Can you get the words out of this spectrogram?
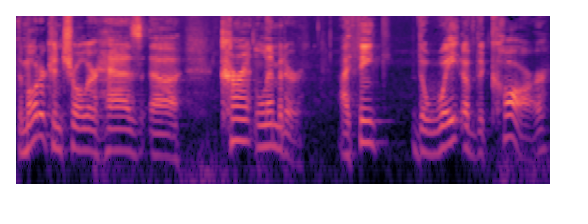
The motor controller has a current limiter. I think the weight of the car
